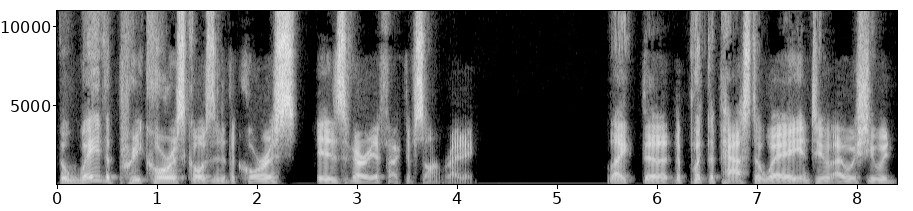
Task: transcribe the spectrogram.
the way the pre-chorus goes into the chorus is very effective songwriting. Like the the put the past away into I wish you would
